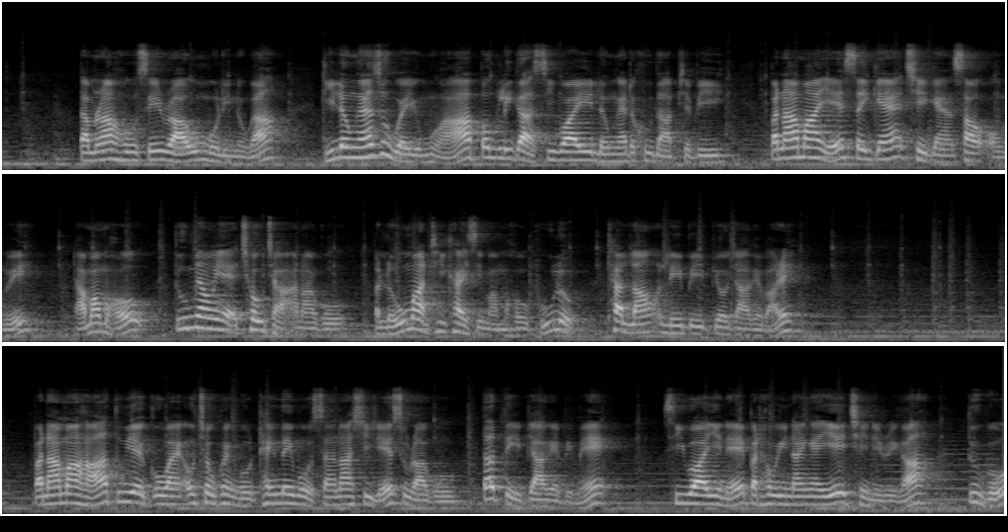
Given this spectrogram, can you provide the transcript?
။သမရဟိုဆေးရာဦးမိုလီနိုက ဒီလုပ်ငန်းစုဝယ်ယူမှုဟာပုဂ္ဂလိကစီးပွားရေးလုပ်ငန်းတစ်ခုသာဖြစ်ပြီးပနာမာရဲ့စိတ်ကမ်းအခြေခံအဆောက်အုံတွေဒါမှမဟုတ်တူးမြောင်းရဲ့အချုပ်ချာအာဏာကိုဘလို့မှထိခိုက်စေမှာမဟုတ်ဘူးလို့ထပ်လောင်းအလေးပေးပြောကြားခဲ့ပါတယ်။ပနာမာဟာသူ့ရဲ့ကိုယ်ပိုင်အုပ်ချုပ်ခွင့်ကိုထိန်းသိမ်းဖို့ဆန္ဒရှိတယ်ဆိုတာကိုသက်သေပြခဲ့ပေမဲ့စီးပွားရေးနဲ့ပထဝီနိုင်ငံရေးအခြေအနေတွေကသူ့ကို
